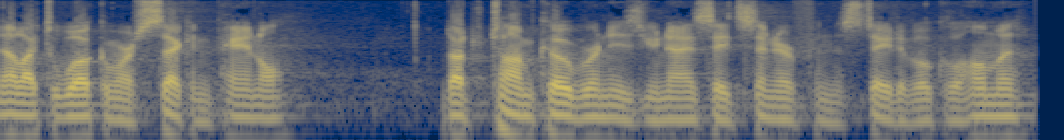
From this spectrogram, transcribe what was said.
Now I'd like to welcome our second panel. Dr. Tom Coburn is United States Senator from the State of Oklahoma.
